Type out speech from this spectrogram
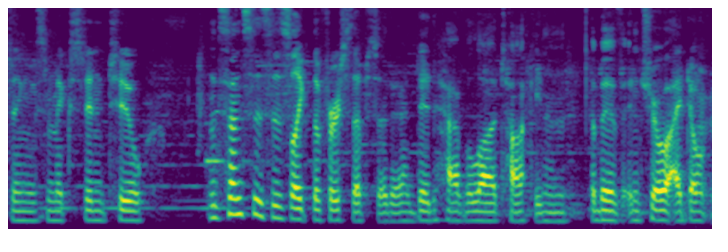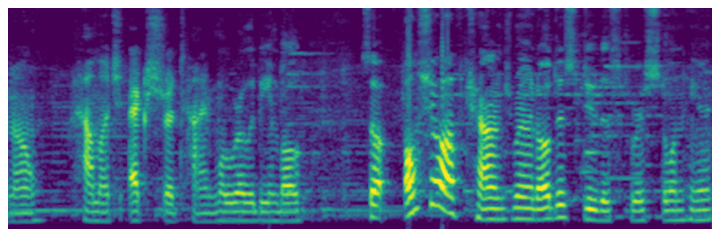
things mixed in too. And since this is like the first episode, and I did have a lot of talking and a bit of intro, I don't know how much extra time will really be involved. So I'll show off challenge mode. I'll just do this first one here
